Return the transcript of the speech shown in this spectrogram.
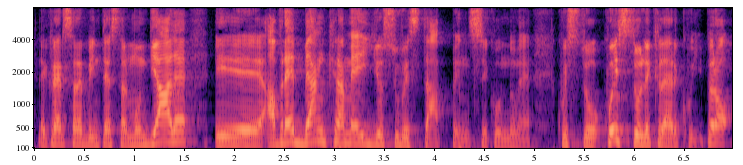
Leclerc sarebbe in testa al mondiale e avrebbe anche la meglio su Verstappen, secondo me, questo, questo Leclerc qui, però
